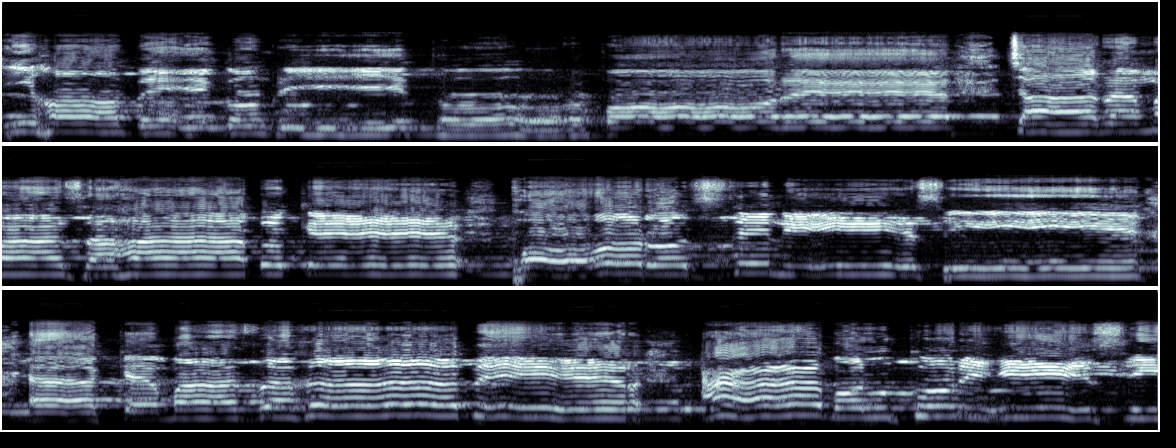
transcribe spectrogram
কি হবে গমৃতর পরে? চার মাসাহাবকে ফরজ নিসি এক মাসাহাবের আমল করিছি।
